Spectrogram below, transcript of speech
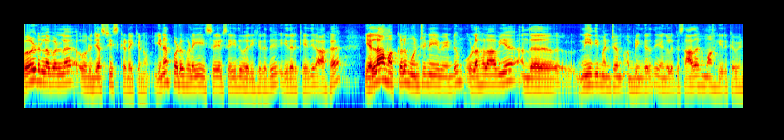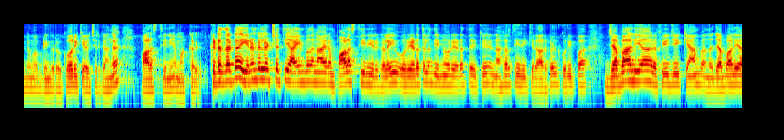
வேர்ல்டு லெவலில் ஒரு ஜஸ்டிஸ் கிடைக்கணும். இனப்படுகொலையை இஸ்ரேல் செய்து வருகிறது. இதற்கு எதிராக எல்லா மக்களும் ஒன்றிணைய வேண்டும். உலகளாவிய அந்த நீதிமன்றம் அப்படிங்கிறது எங்களுக்கு சாதகமாக இருக்க வேண்டும் அப்படிங்கிற ஒரு கோரிக்கை வச்சுருக்காங்க பாலஸ்தீனிய மக்கள். கிட்டத்தட்ட இரண்டு லட்சத்தி ஐம்பதனாயிரம் பாலஸ்தீனியர்களை ஒரு இடத்துலேருந்து இன்னொரு இடத்துக்கு நகர்த்தி இருக்கிறார்கள். குறிப்பாக ஜபாலியா ரெஃப்யூஜி கேம்ப் அந்த ஜபாலியா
